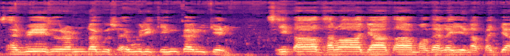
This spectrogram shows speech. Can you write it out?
సర్వేశ్వరుండగు శౌరి కింకరు సీతాధరా జాత మొదలైన పద్య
